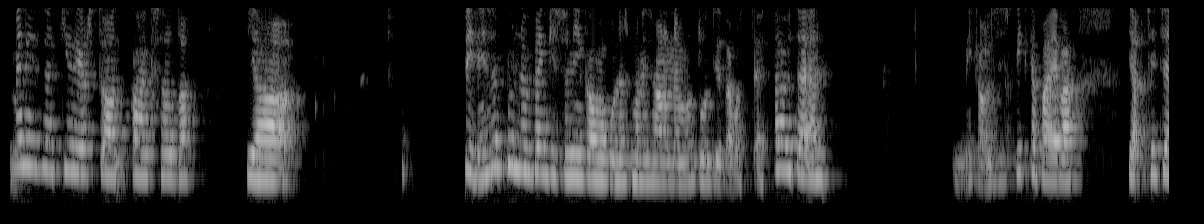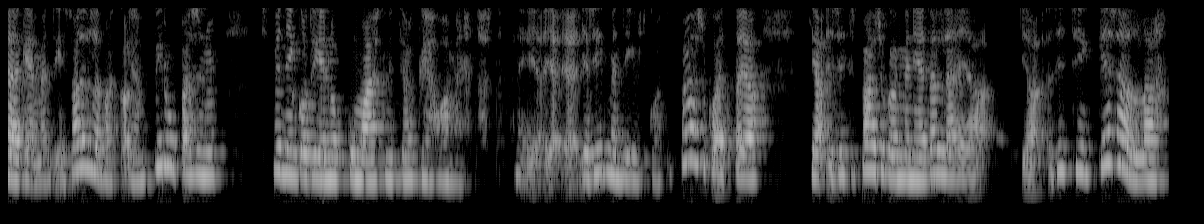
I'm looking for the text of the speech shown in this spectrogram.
menin sinne kirjastoon kahdeksalta ja pidin sen pyllyn penkissä niin kauan, kunnes mä olin saanut ne mun tuntitavoitteet täyteen, mikä oli siis pitkä päivä. Ja sitten sen jälkeen mentiin salille, vaikka oli ihan piru pääsynyt. Sitten mentiin kotiin nukkumaan ja sitten mentiin, okei, okay, huomenna taas tämmönen. Ja, ja, ja, ja sitten mentiin just kohti pääsykoetta ja, ja, ja sitten pääsykoe meni ja tälleen. Ja, ja sitten siinä kesällä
